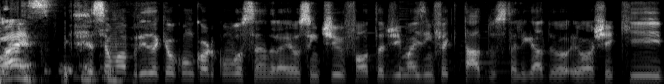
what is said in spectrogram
Mas, essa é uma brisa que eu concordo com você, André. Eu senti falta de mais infectados, tá ligado? Eu, eu achei que,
